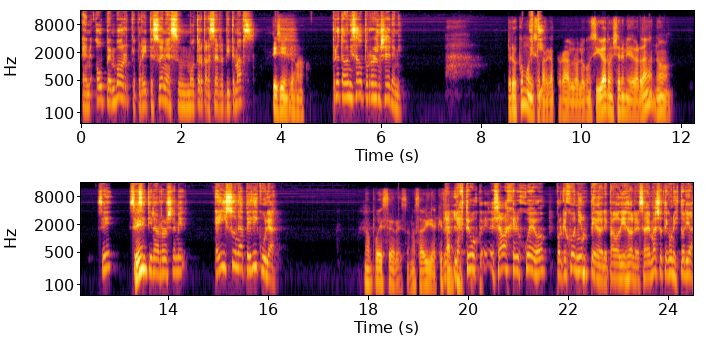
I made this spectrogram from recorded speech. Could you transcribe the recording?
en Open Board, que por ahí te suena, es un motor para hacer beatemaps. Sí, sí, lo conozco protagonizado por Ron Jeremy. Pero ¿cómo hizo para capturarlo? ¿Lo consiguió a Ron Jeremy de verdad? No. ¿Sí? Sí, sí, tiene a Ron Jeremy. E hizo una película. No puede ser eso, no sabía. Qué la, estoy ya bajé el juego, porque el juego ni en pedo le pago 10 dólares. Además, yo tengo una historia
